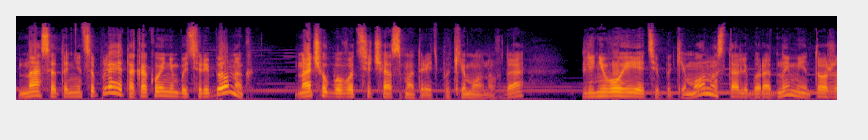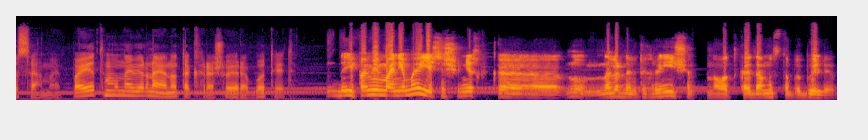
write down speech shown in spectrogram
нас это не цепляет, а какой-нибудь ребенок начал бы вот сейчас смотреть покемонов, да? для него и эти покемоны стали бы родными и то же самое. Поэтому, наверное, оно так хорошо и работает. Да и помимо аниме есть еще несколько, ну, наверное, это ограничено, но вот когда мы с тобой были,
